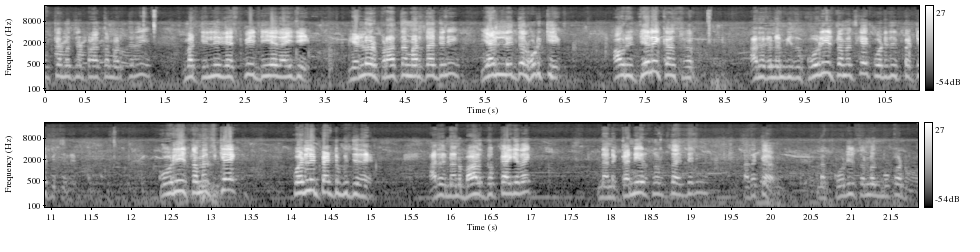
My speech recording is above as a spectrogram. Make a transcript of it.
ಮುಖ್ಯಮಂತ್ರಿ ಪ್ರಾರ್ಥನೆ ಮಾಡ್ತೀನಿ ಮತ್ತು ಇಲ್ಲಿ S P, D L I G ಎಲ್ಲರೂ ಪ್ರಾರ್ಥನೆ ಮಾಡ್ತಾ ಇದ್ದೀನಿ ಎಲ್ಲಿದ್ದಲ್ಲಿ ಹುಡುಕಿ ಅವ್ರಿಗೆ ಜೈಲಿಗೆ ಕಳಿಸ್ಬೇಕು. ಅದಕ್ಕೆ ನಮ್ಗೆ ಇದು ಕೋಳಿ ಸಮಸ್ಯೆ ಕೊಡಲಿ ಪೆಟ್ಟು ಬಿದ್ದಿದೆ. ಕೋಳಿ ಸಮಸ್ಯೆ ಕೊಡಲಿ ಪೆಟ್ಟು ಬಿದ್ದಿದೆ. ಅದಕ್ಕೆ ನನಗೆ ಭಾಳ ದುಃಖ ಆಗಿದೆ. ನನ್ನ ಕಣ್ಣೀರು ಸುರಿಸ್ತಾ ಇದ್ದೀನಿ. ಅದಕ್ಕೆ ನಮ್ಮ ಕೋಳಿ ಸಂಬಂಧ ಮುಖಂಡರು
